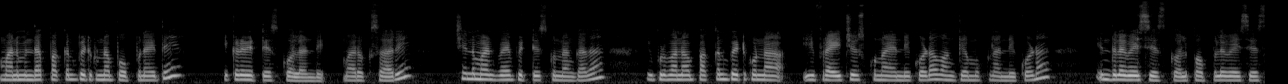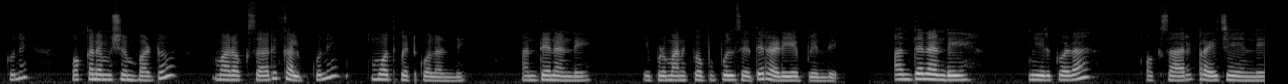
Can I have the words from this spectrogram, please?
మనం ఇందాక పక్కన పెట్టుకున్న పప్పునైతే ఇక్కడ పెట్టేసుకోవాలండి. మరొకసారి చిన్న మంటమే పెట్టేసుకున్నాం కదా. ఇప్పుడు మనం పక్కన పెట్టుకున్న ఈ ఫ్రై చేసుకున్న అన్నీ కూడా వంకాయ ముక్కలు అన్నీ కూడా ఇందులో వేసేసుకోవాలి. పప్పులో వేసేసుకుని ఒక్క నిమిషం పాటు మరొకసారి కలుపుకొని మూత పెట్టుకోవాలండి. అంతేనండి. ఇప్పుడు మనకి పప్పు పులుసు అయితే రెడీ అయిపోయింది. అంతేనండి. మీరు కూడా ఒకసారి ట్రై చేయండి.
